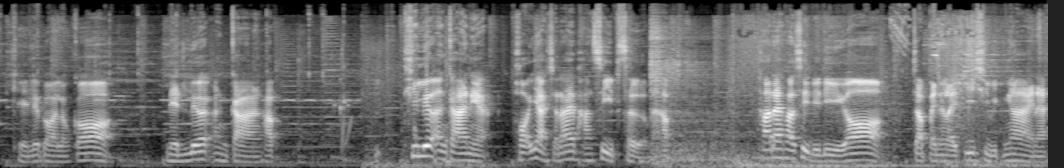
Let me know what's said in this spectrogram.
โอเคเรียบร้อยแล้วก็เน้นเลือกอังการครับ ที่เลือกอังการเนี่ยเพราะอยากจะได้พาสซีฟเสริมนะครับ ถ้าได้พาสซีฟดีๆ ก็จะเป็นอะไรที่ชีวิตง่ายนะ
